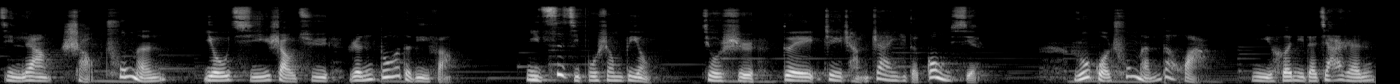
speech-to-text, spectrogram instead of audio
尽量少出门。尤其少去人多的地方，你自己不生病，就是对这场战役的贡献。如果出门的话，你和你的家人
